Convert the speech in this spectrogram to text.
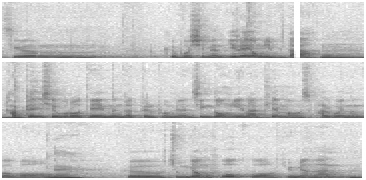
지금 그 보시면 일회용입니다. 음. 간편식으로 되어 있는 것들 보면 징동이나 TM하우스 팔고 있는 거고 네. 그 중경 후오구 유명한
